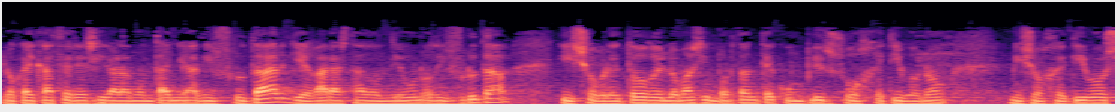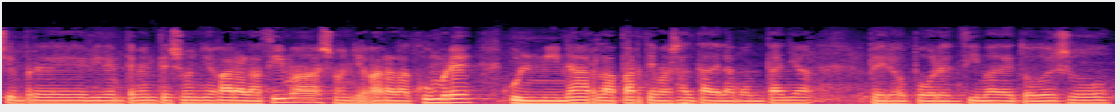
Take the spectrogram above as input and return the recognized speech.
Lo que hay que hacer es ir a la montaña a disfrutar, llegar hasta donde uno disfruta y sobre todo y lo más importante cumplir su objetivo, ¿no? Mis objetivos siempre evidentemente son llegar a la cima, son llegar a la cumbre, culminar la parte más alta de la montaña, pero por encima de todo eso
